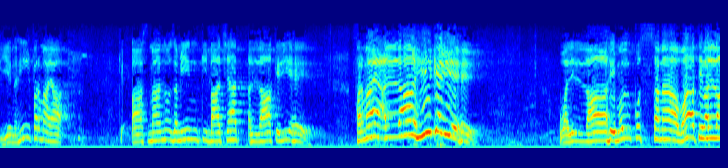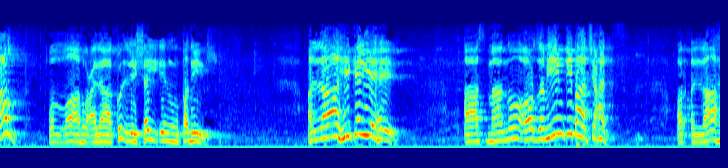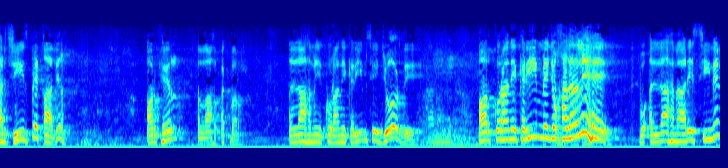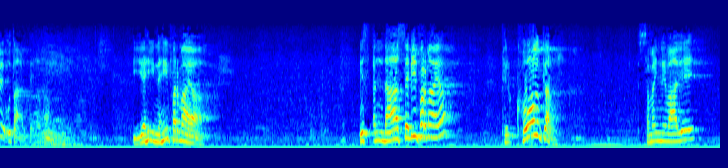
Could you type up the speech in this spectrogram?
یہ نہیں فرمایا کہ آسمان و زمین کی بادشاہت اللہ کے لیے ہے۔ فرمایا اللہ ہی کے لیے ہے۔ وللہ ملک السماوات والارض واللہ علی کل شیء قدیر اللہ ہی کے لیے ہے۔ آسمانوں اور زمین کی بادشاہت۔ اور اللہ ہر چیز پہ قادر۔ اور پھر اللہ اکبر۔ اللہ ہمیں قرآن کریم سے جوڑ دے۔ اور قرآن کریم میں جو خزانے ہیں، وہ اللہ ہمارے سینے میں اتار دے۔ یہی نہیں فرمایا، اس انداز سے بھی فرمایا پھر کھول کر سمجھنے والے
